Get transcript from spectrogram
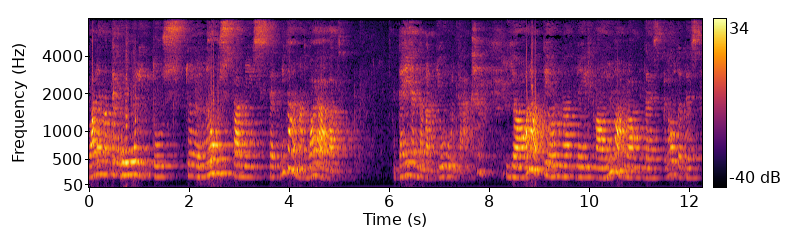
vanemate koolitust, nõustamist, et mida nad vajavad täiendavalt juurde. ja alati on nad meil ka ümarlaudes, laudades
